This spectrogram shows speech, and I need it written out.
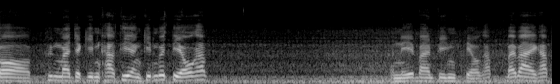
ก็เพิ่งมาจะกินข้าวเที่ยงกินก๋วยเตี๋ยวครับ วันนี้บานปิงเตี๋ยวครับบ๊ายบายครับ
